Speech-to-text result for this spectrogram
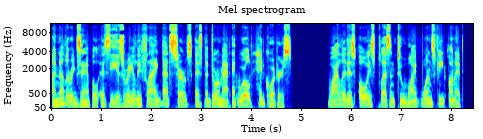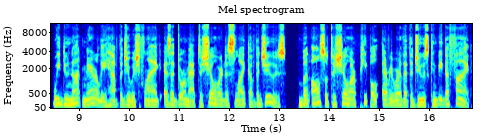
Another example is the Israeli flag that serves as the doormat at world headquarters. While it is always pleasant to wipe one's feet on it, we do not merely have the Jewish flag as a doormat to show our dislike of the Jews, but also to show our people everywhere that the Jews can be defied,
